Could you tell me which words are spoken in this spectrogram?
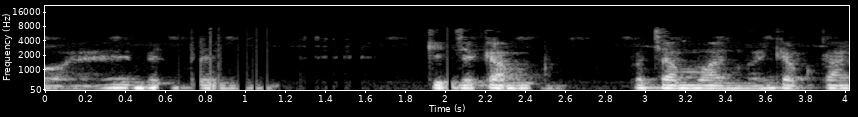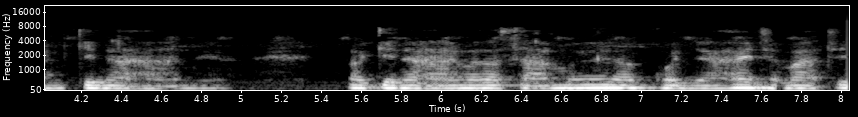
บ่อยๆ ให้เป็นเป็นกิจกรรมประจำวันเหมือนกับการกินอาหารเนี่ย เรากินอาหารวันละสามมื้อเราควรจะให้สมาธิ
